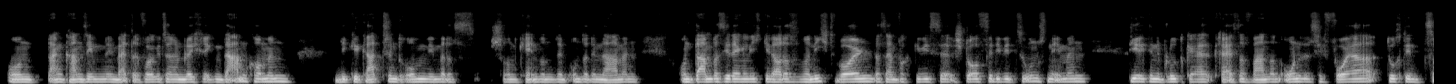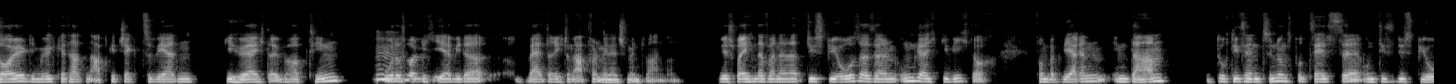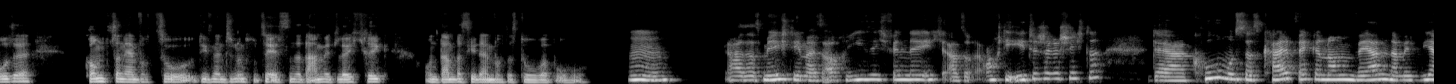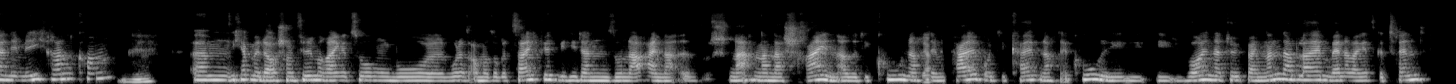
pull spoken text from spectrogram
Und dann kann es eben in weiterer Folge zu einem löchrigen Darm kommen, Leaky Gut Syndrom, wie man das schon kennt unter dem, unter dem Namen. Und dann passiert eigentlich genau das, was wir nicht wollen, dass einfach gewisse Stoffe, die wir zu uns nehmen, direkt in den Blutkreislauf wandern, ohne dass sie vorher durch den Zoll die Möglichkeit hatten, abgecheckt zu werden, gehöre ich da überhaupt hin? Mhm. Oder sollte ich eher wieder weiter Richtung Abfallmanagement wandern? Wir sprechen da von einer Dysbiose, also einem Ungleichgewicht auch von Bakterien im Darm. Durch diese Entzündungsprozesse und diese Dysbiose kommt es dann einfach zu diesen Entzündungsprozessen, der Darm wird löchrig und dann passiert einfach das Tohuwabohu. Mhm. Also das Milchthema ist auch riesig, finde ich. Also auch die ethische Geschichte. Der Kuh muss das Kalb weggenommen werden, damit wir an die Milch rankommen. Mhm. Ähm, ich habe mir da auch schon Filme reingezogen, wo, wo das auch mal so gezeigt wird, wie die dann so nacheinander, nacheinander schreien. Also die Kuh nach ja. dem Kalb und die Kalb nach der Kuh. Die, die wollen natürlich beieinander bleiben, werden aber jetzt getrennt,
